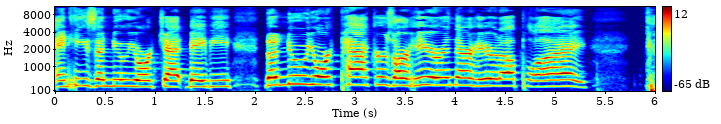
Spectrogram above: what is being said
and he's a New York Jet baby. The New York Packers are here and they're here to play.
